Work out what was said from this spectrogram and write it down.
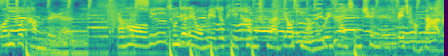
关注他们的人。然后从这里我们也就可以看得出来，标题党的危害性确实是非常大的。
